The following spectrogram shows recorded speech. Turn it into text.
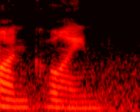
Respawn coin.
